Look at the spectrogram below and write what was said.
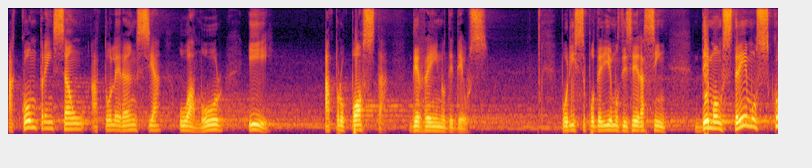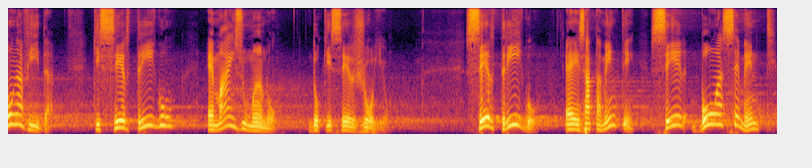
a compreensão, a tolerância, o amor e a proposta de reino de Deus. Por isso poderíamos dizer assim: demonstremos com a vida que ser trigo é mais humano do que ser joio. Ser trigo é exatamente ser boa semente,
